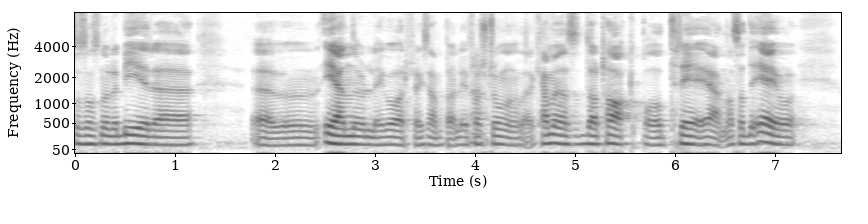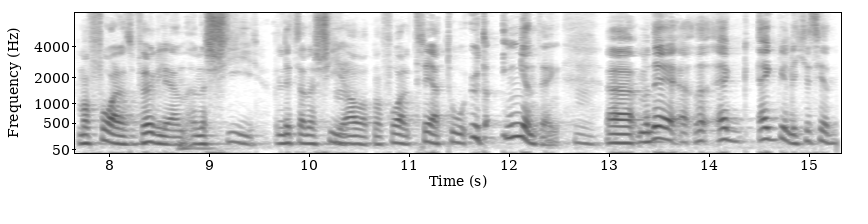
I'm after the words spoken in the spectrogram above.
Sånn som når det blir eh, 1-0 i går, f.eks., i første omgang. der Hvem er det som tar tak på 3-1? Altså, det er jo Man får en, selvfølgelig en energi, litt energi av at man får 3-2 ut av ingenting. Eh, men det, jeg, jeg vil ikke si at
